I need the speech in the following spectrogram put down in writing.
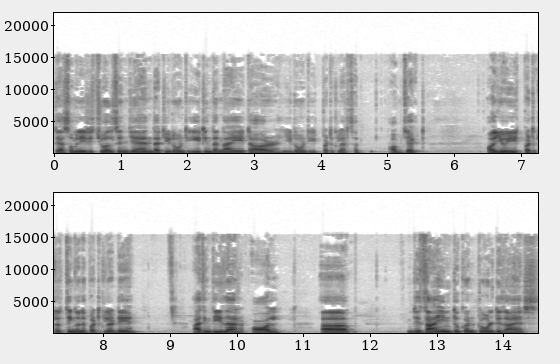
there are so many rituals in Jain that you don't eat in the night or you don't eat particular object or you eat particular thing on a particular day. I think these are all uh, designed to control desires.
